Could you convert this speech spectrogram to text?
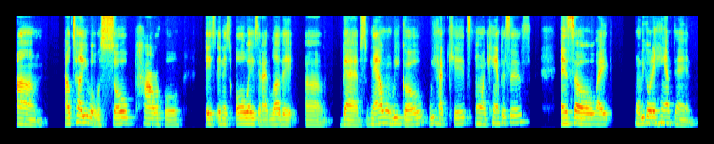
Um, I'll tell you what was so powerful is, and it's always, and I love it, um, Babz. Now when we go, we have kids on campuses. And so like when we go to Hampton,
